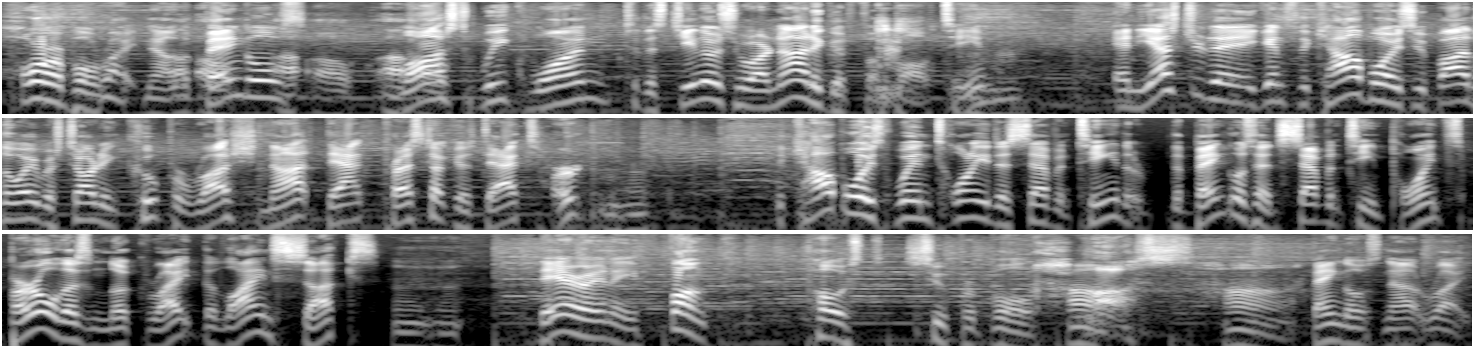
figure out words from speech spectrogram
horrible right now. The Uh-oh, Bengals uh-oh, uh-oh. lost week one to the Steelers, who are not a good football team. Mm-hmm. And yesterday against the Cowboys, who, by the way, were starting Cooper Rush, not Dak Prescott, because Dak's hurt. Mm-hmm. The Cowboys win 20 to 17. The, the Bengals had 17 points. Burrow doesn't look right. The line sucks. Mm-hmm. They are in a funk post Super Bowl loss. Huh. Bengals not right.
